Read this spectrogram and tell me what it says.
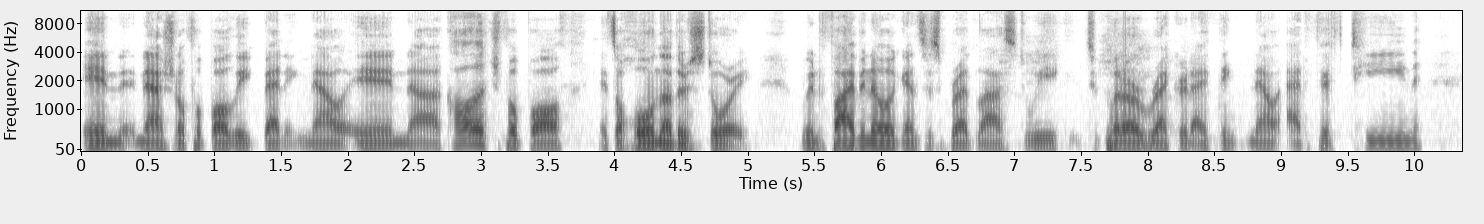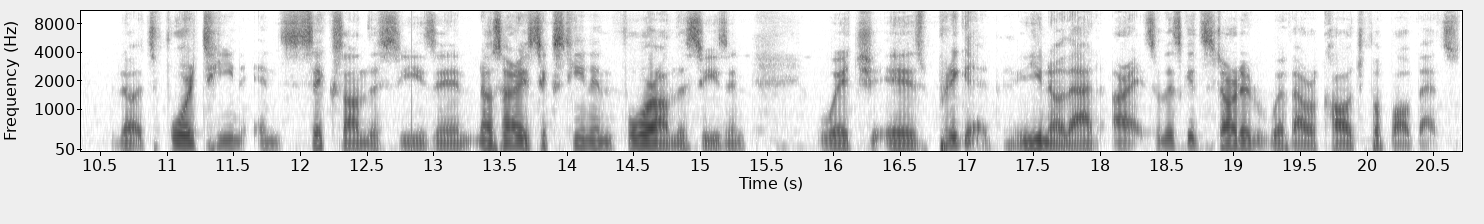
in National Football League betting. Now, in uh, college football, it's a whole nother story. We went 5 and 0 against the spread last week to put our record, I think, now at 15- no, it's 14 and 6 on the season. No, sorry, 16 and 4 on the season, which is pretty good. You know that. All right, so let's get started with our college football bets.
